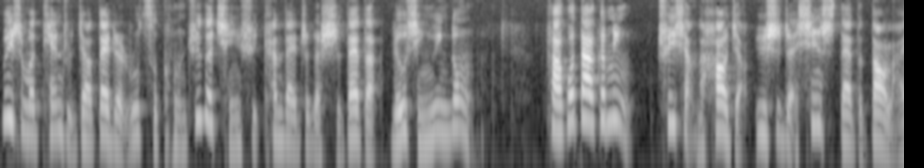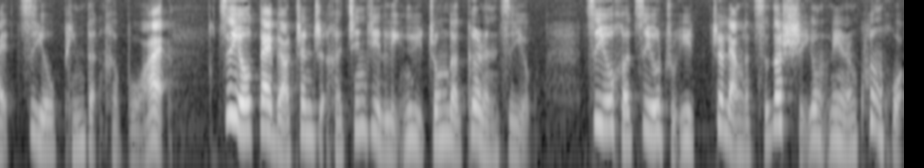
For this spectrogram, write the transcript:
为什么天主教带着如此恐惧的情绪看待这个时代的流行运动？法国大革命吹响的号角预示着新时代的到来：自由、平等和博爱。自由代表政治和经济领域中的个人自由。自由和自由主义这两个词的使用令人困惑。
